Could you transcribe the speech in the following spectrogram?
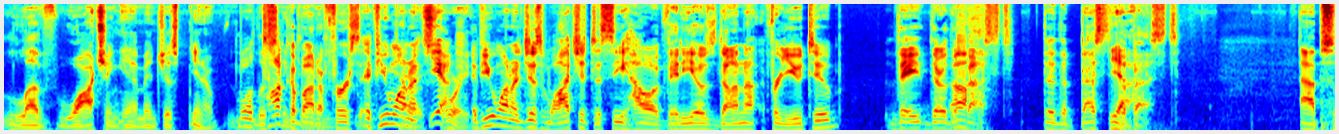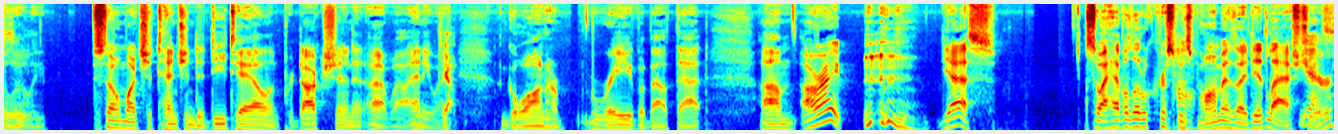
love watching him and just you know Well, talk about it first. If you want to, yeah, if you want to just watch it to see how a video's done uh, for YouTube, they they're the best. They're the best of Yeah. the best. Absolutely. So much attention to detail and production. And, uh, well, anyway, Yeah. go on a rave about that. Um, all right. yes. So I have a little Christmas poem as I did last year.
